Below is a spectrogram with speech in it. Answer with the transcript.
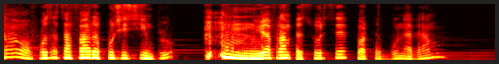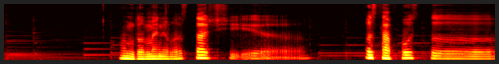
sau au fost dați afară pur și simplu. Eu aflam pe surse foarte bune, aveam în domeniul ăsta și uh, ăsta a fost uh,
